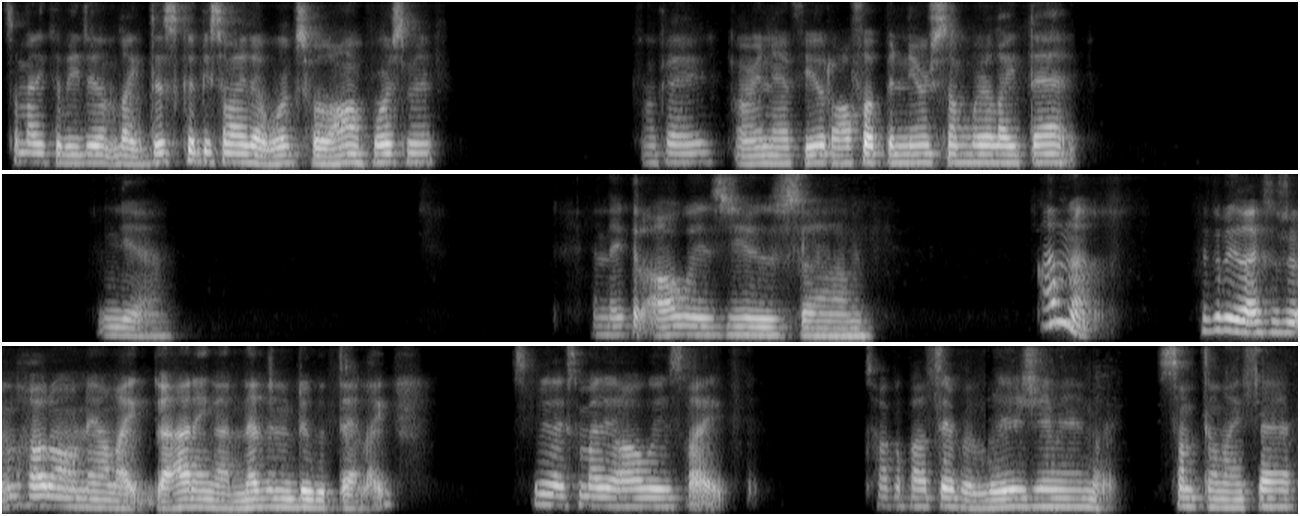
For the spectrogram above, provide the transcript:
Somebody could be doing like this could be somebody that works for law enforcement. Okay. Or in that field, off up in there somewhere like that. Yeah. And they could always use um I don't know. It could be like hold on now, like God ain't got nothing to do with that. Like it's gonna be like somebody always like talk about their religion or something like that.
